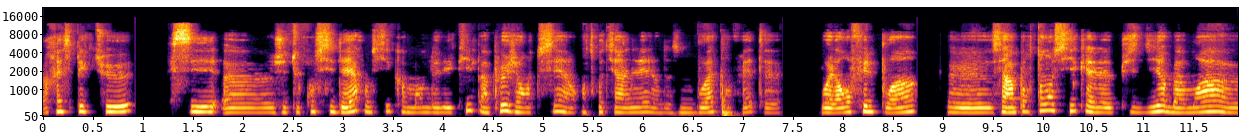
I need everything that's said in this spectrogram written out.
respectueux, c'est je te considère aussi comme membre de l'équipe, un peu genre, tu sais, un entretien annuel dans une boîte, en fait. voilà, on fait le point. c'est important aussi qu'elle puisse dire, bah moi,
